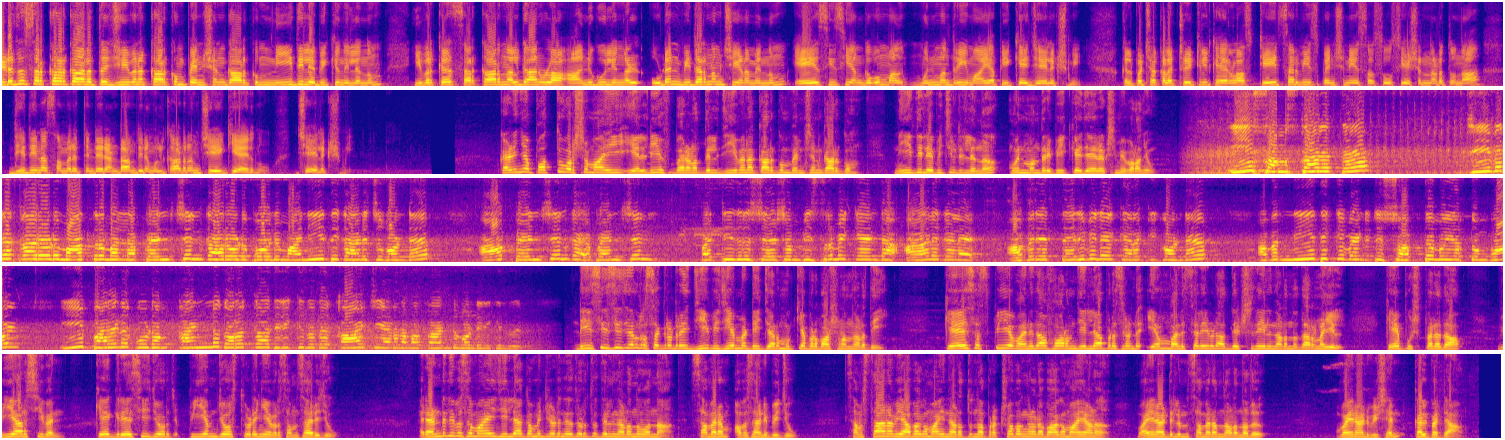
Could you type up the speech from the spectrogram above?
ഇടത് സർക്കാർ കാലത്ത് ജീവനക്കാർക്കും പെൻഷൻകാർക്കും നീതി ലഭിക്കുന്നില്ലെന്നും ഇവർക്ക് സർക്കാർ നൽകാനുള്ള ആനുകൂല്യങ്ങൾ ഉടൻ വിതരണം ചെയ്യണമെന്നും എ അംഗവും മുൻമന്ത്രിയുമായ പി കെ ജയലക്ഷ്മി. കൽപ്പറ്റ കളക്ടറേറ്റിൽ Kerala state service pensioners association നടത്തുന്ന ദ്വിദിന സമരത്തിന്റെ രണ്ടാം ദിനം ഉദ്ഘാടനം ചെയ്യുകയായിരുന്നു ജയലക്ഷ്മി. കഴിഞ്ഞ പത്തു വർഷമായി എൽ ഡി എഫ് ഭരണത്തിൽ ജീവനക്കാർക്കും പെൻഷൻകാർക്കും നീതി ലഭിച്ചിട്ടില്ലെന്ന് മുൻമന്ത്രി പി കെ ജയലക്ഷ്മി പറഞ്ഞു. ഈ സംസ്ഥാനത്ത് ജീവനക്കാരോട് മാത്രമല്ല പെൻഷൻകാരോട് പോലും അനീതി കാണിച്ചുകൊണ്ട് ആ പെൻഷൻ പെൻഷൻ പറ്റിയതിനു ശേഷം വിശ്രമിക്കേണ്ട ആളുകളെ അവരെ തെരുവിലേക്ക് ഇറക്കിക്കൊണ്ട് അവർ നീതിക്ക് വേണ്ടിയിട്ട് ശബ്ദമുയർത്തുമ്പോൾ ഈ ഭരണകൂടം കണ്ണു തുറക്കാതിരിക്കുന്നത് കാഴ്ചയാണ് നമ്മൾ കണ്ടുകൊണ്ടിരിക്കുന്നത്. D C C general secretary G Vijayamma teacher മുഖ്യപ്രഭാഷണം നടത്തി. K S S P A വനിതാ ഫോറം ജില്ലാ പ്രസിഡന്റ് എം വത്സലയുടെ അധ്യക്ഷതയിൽ നടന്ന ധർണയിൽ K Pushpalatha V R Sivan K Gracy George P M Jose തുടങ്ങിയവർ സംസാരിച്ചു. രണ്ട് ദിവസമായി ജില്ലാ കമ്മിറ്റിയുടെ നേതൃത്വത്തിൽ നടന്നുവന്ന സമരം അവസാനിപ്പിച്ചു. സംസ്ഥാന വ്യാപകമായി നടത്തുന്ന പ്രക്ഷോഭങ്ങളുടെ ഭാഗമായാണ് വയനാട്ടിലും സമരം നടന്നത്. വയനാട് വിഷൻ കൽപ്പറ്റ.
